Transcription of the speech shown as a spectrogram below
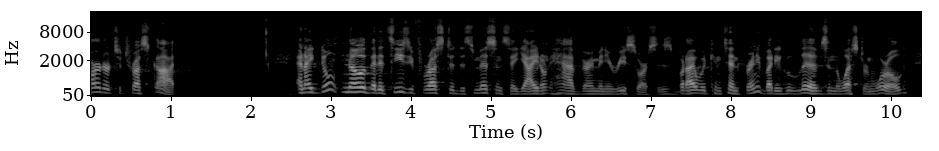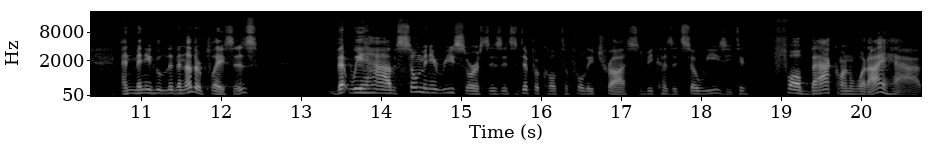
harder to trust God. And I don't know that it's easy for us to dismiss and say, yeah, I don't have very many resources, but I would contend for anybody who lives in the Western world and many who live in other places that we have so many resources it's difficult to fully trust because it's so easy to fall back on what I have.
